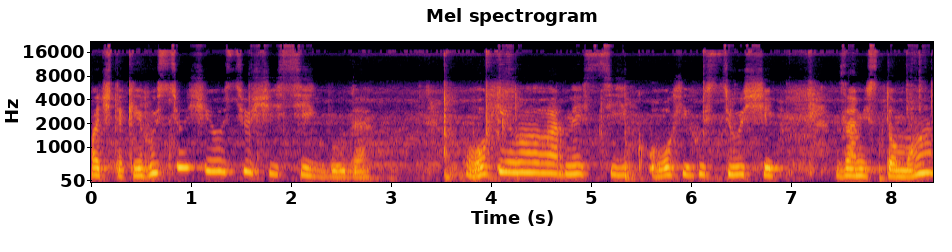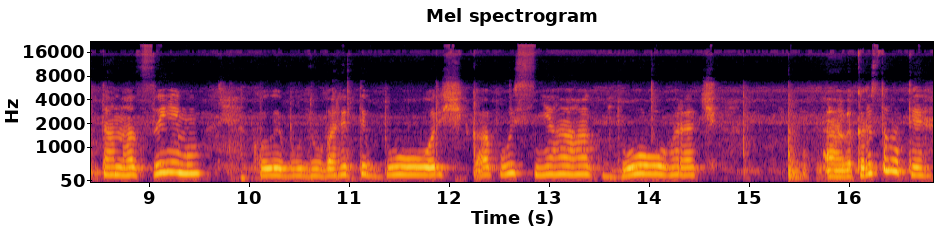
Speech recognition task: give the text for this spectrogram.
Бачите, який густющий, густющий сік буде. Ох і гарний сік, ох і густющий. Замість томата на зиму, коли буду варити борщ, капусняк, бограч, е, використовувати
